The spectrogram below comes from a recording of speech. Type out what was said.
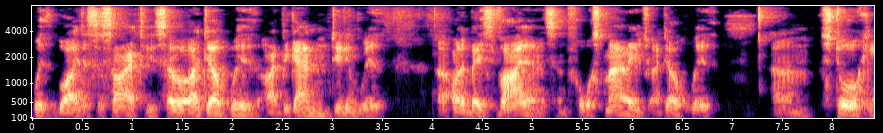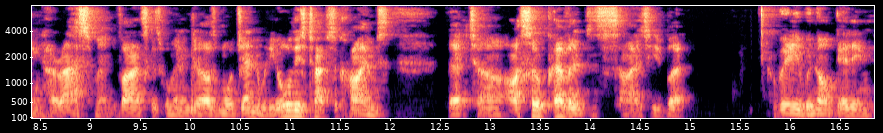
with wider society. So I dealt with, I began dealing with uh, honor-based violence and forced marriage. I dealt with um, stalking, harassment, violence against women and girls more generally, all these types of crimes that uh, are so prevalent in society, but really were not getting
